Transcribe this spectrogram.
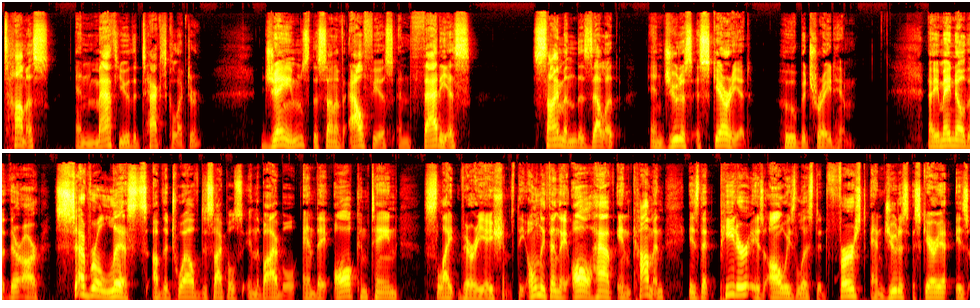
Thomas and Matthew, the tax collector, James, the son of Alphaeus, and Thaddeus, Simon the zealot, and Judas Iscariot, who betrayed him. Now, you may know that there are several lists of the 12 disciples in the Bible, and they all contain slight variations. The only thing they all have in common is that Peter is always listed first, and Judas Iscariot is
